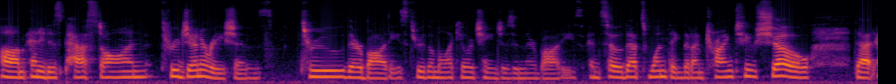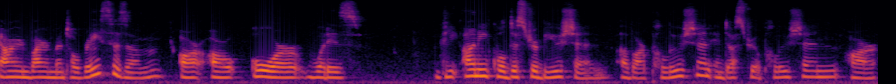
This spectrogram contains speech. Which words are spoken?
Um, and it is passed on through generations through their bodies, through the molecular changes in their bodies. And so that's one thing that I'm trying to show that our environmental racism are, are, or what is the unequal distribution of our pollution, industrial pollution, our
